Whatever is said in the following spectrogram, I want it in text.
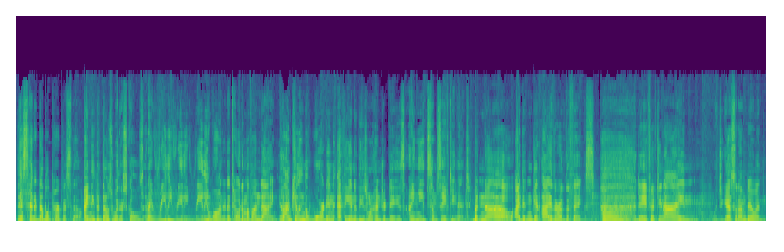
This had a double purpose, though. I needed those wither skulls, and I really, really, really wanted a totem of undying. If I'm killing the warden at the end of these 100 days, I need some safety net. But no, I didn't get either of the things. day 59. Would you guess what I'm doing?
